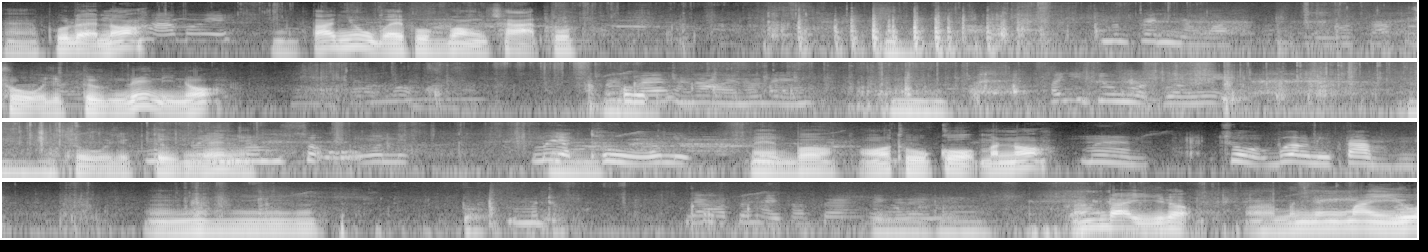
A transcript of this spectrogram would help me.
อ่าพูดเลยเนาะพามึงไงป้ายุ่งไปผมมองชาติผมมันเป็นยังวะโชว์จะตึงได้นี่เนาะเป็นแม่ให้น้องไอ้นั่นเองอืมให้ยิจูงหมดเบื้องนี้ โชว์จะตึงได้นี่น้ำโสมันนี่ไม่อยากถูนี่แม่นบ่อ๋อถูกโกบมันเนาะแม่นโฉเบื้องนี่ต่อืมเดี๋ยวเอาไปให้กาแฟให้ก็ได้เลยอ่าได้อีกดอกอ่ามันยังใหม่อยู่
